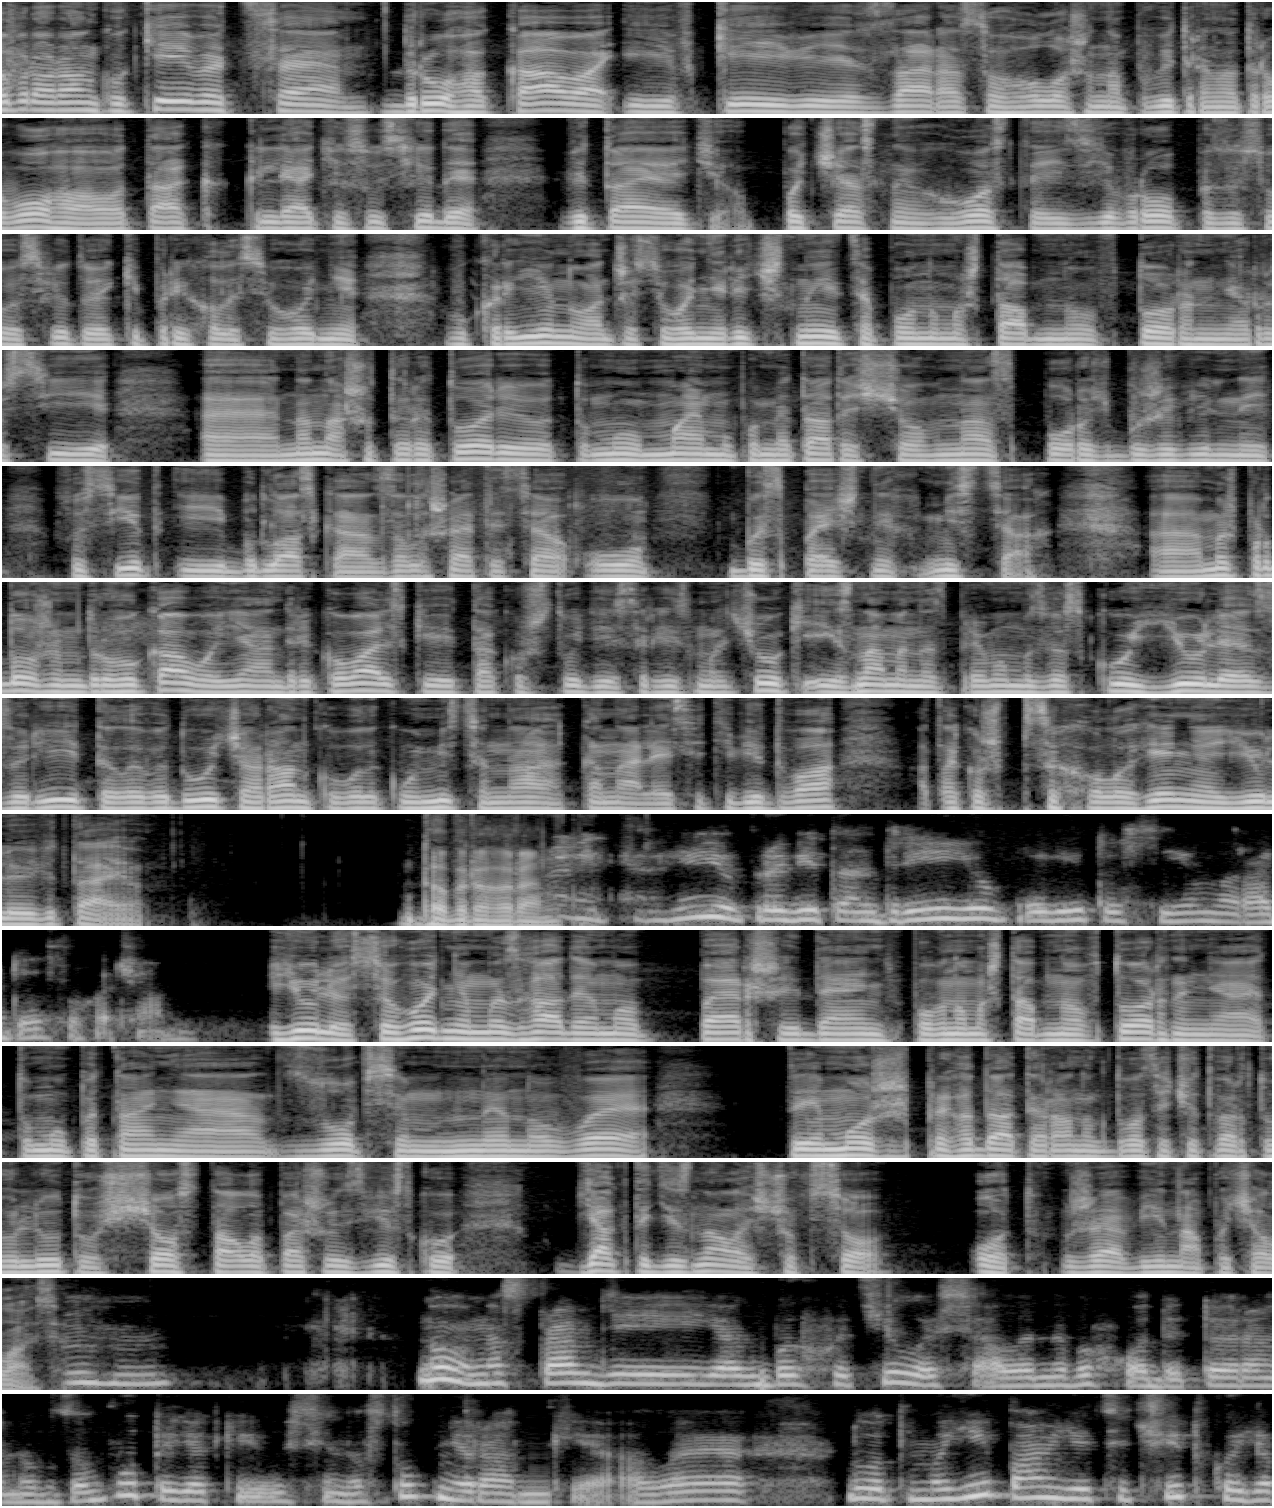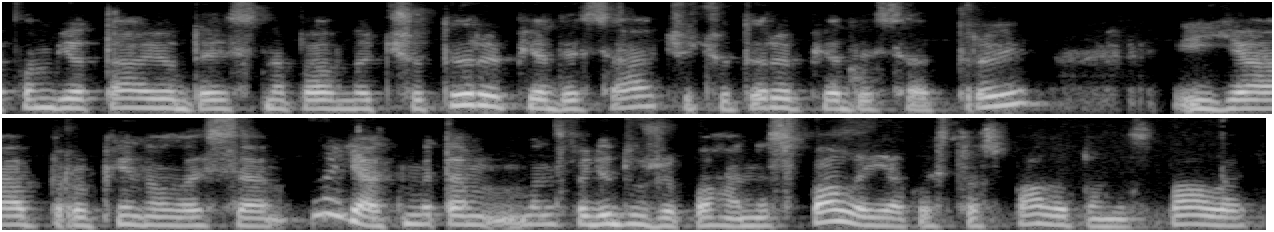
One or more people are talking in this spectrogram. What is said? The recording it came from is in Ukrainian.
Доброго ранку, Києве. Це друга кава, і в Києві зараз оголошена повітряна тривога. Отак кляті сусіди вітають почесних гостей з Європи з усього світу, які приїхали сьогодні в Україну. Адже сьогодні річниця повномасштабного вторгнення Росії е, на нашу територію. Тому маємо пам'ятати, що в нас поруч божевільний сусід. І, будь ласка, залишайтеся у безпечних місцях. Е, Ми ж продовжуємо другу каву. Я Андрій Ковальський, також в студії Сергій Смальчук. І з нами на прямому зв'язку Юлія Зорій, телеведуча ранку великому місті на каналі СІТВ 2 а також психологиня. Юлію, вітаю. Доброго ранку. Привіт, Сергію, привіт, Андрію, привіт усім радіослухачам. Юлю, сьогодні ми згадуємо перший день повномасштабного вторгнення, тому питання зовсім не нове. Ти можеш пригадати ранок 24 лютого, що стало першою звісткою, як ти дізналась, що все, от вже війна почалася. Угу. Ну, насправді, як би хотілося, але не виходить той ранок забути, як і усі наступні ранки. Але ну, от в моїй пам'яті чітко я пам'ятаю десь, напевно, 4.50 чи 4.53, і я прокинулася. Ну як, ми там ми насправді дуже погано спали, якось то спали, то не спали. е,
